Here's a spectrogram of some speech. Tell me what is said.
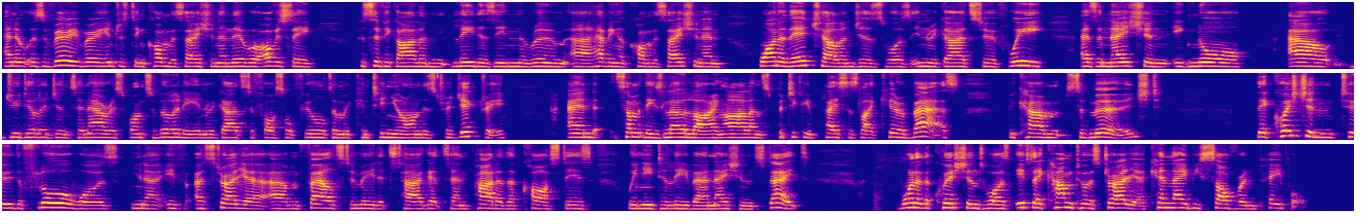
and it was a very, very interesting conversation. And there were obviously Pacific Island leaders in the room uh, having a conversation. And one of their challenges was in regards to if we as a nation ignore our due diligence and our responsibility in regards to fossil fuels and we continue on this trajectory. And some of these low lying islands, particularly places like Kiribati, become submerged, their question to the floor was, you know, if Australia um, fails to meet its targets and part of the cost is we need to leave our nation states, one of the questions was if they come to Australia, can they be sovereign people?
